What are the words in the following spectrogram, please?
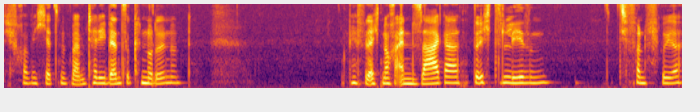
Ich freue mich jetzt mit meinem Teddybären zu knuddeln und mir vielleicht noch eine Saga durchzulesen, von früher.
